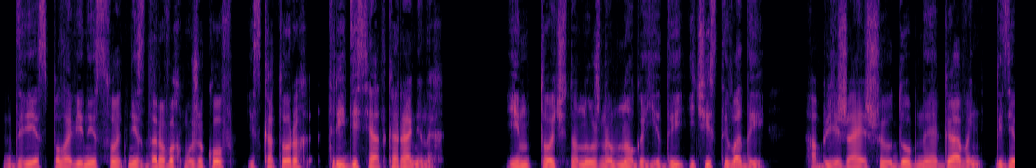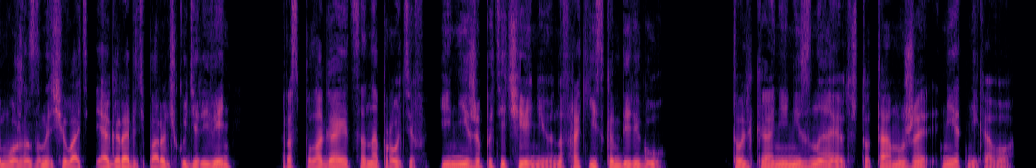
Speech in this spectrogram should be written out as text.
Две с половиной сотни здоровых мужиков, из которых три десятка раненых. Им точно нужно много еды и чистой воды, а ближайшая удобная гавань, где можно заночевать и ограбить парочку деревень, располагается напротив и ниже по течению, на Фракийском берегу. Только они не знают, что там уже нет никого.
